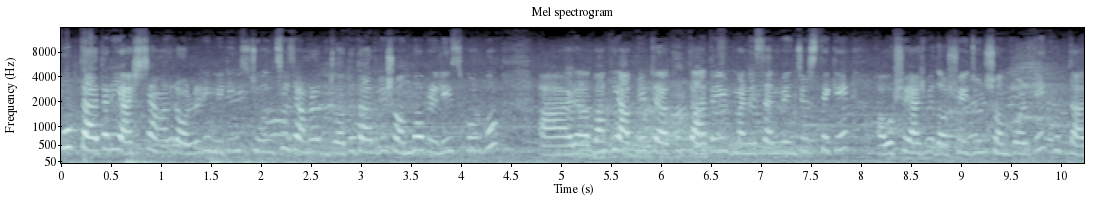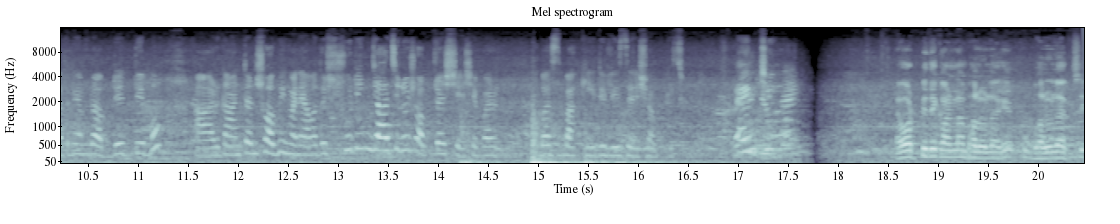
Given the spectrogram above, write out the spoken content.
খুব তাড়াতাড়ি আসছে। আমাদের অলরেডি মিটিংস চলছে যে আমরা যত তাড়াতাড়ি সম্ভব রিলিজ করব। আর বাকি আপডেট খুব তাড়াতাড়ি মানে সান ভেঞ্চার্স থেকে অবশ্যই আসবে দশই জুন সম্পর্কে। খুব তাড়াতাড়ি আমরা আপডেট দেবো। আর গান টান সবই মানে আমাদের শুটিং যা ছিল সবটা শেষ। এবার বাস বাকি রিলিজের সব কিছু থ্যাংক ইউ অ্যাওয়ার্ড পেতে কার না ভালো লাগে? খুব ভালো লাগছে।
